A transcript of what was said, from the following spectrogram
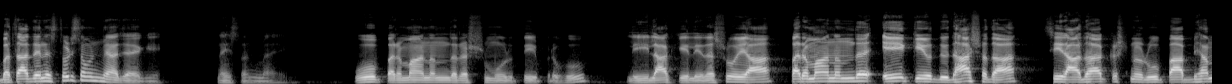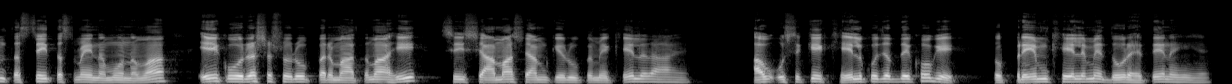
बता देने से थोड़ी समझ में आ जाएगी। नहीं समझ में आएगी। वो परमानंद रस मूर्ति प्रभु, लीला के लिए रसोया परमानंद एक द्विधा सदा श्री राधा कृष्ण रूपाभ्याम तस्से तस्मय नमो नमः। एक वो रस स्वरूप परमात्मा ही श्री श्यामा श्याम के रूप में खेल रहा है। अब उसके खेल को जब देखोगे तो प्रेम खेल में दो रहते नहीं हैं,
